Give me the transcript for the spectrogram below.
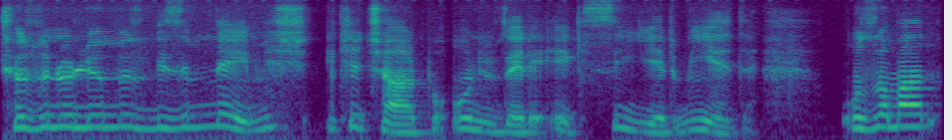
Çözünürlüğümüz bizim neymiş? 2 çarpı 10 üzeri eksi 27. O zaman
